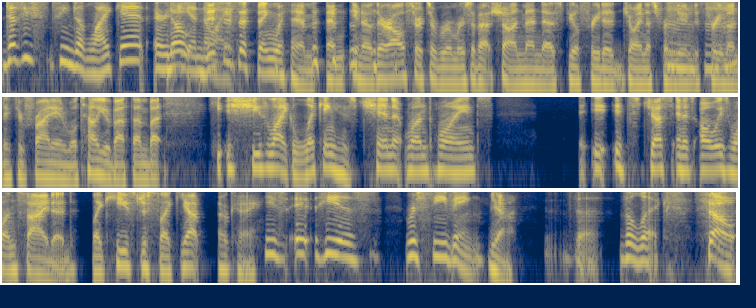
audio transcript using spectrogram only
Does he seem to like it, or is no, he annoyed? this is the thing with him. And, you know, there are all sorts of rumors about Shawn Mendes. Feel free to join us from noon to three, Mhm. Monday through Friday, and we'll tell you about them. But he, she's like licking his chin at one point. It, it's just, and it's always one sided. Like he's just like, yep, okay. He's he is receiving Yeah. the the licks. So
